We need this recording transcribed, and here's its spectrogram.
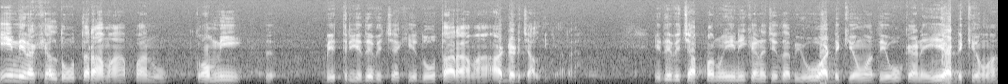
ਇਹ ਮੇਰਾ ਖਿਆਲ ਦੋ ਧਾਰਾਵਾਂ ਆਪਾਂ ਨੂੰ ਕੌਮੀ ਬਿਹਤਰੀ ਇਹਦੇ ਵਿੱਚ ਹੈ ਕਿ ਇਹ ਦੋ ਧਾਰਾਵਾਂ ਅੱਡ ਅੱਡ ਚੱਲਦੀਆਂ ਰਹਿ ਇਹਦੇ ਵਿੱਚ ਆਪਾਂ ਨੂੰ ਇਹ ਨਹੀਂ ਕਹਿਣਾ ਚਾਹੀਦਾ ਵੀ ਉਹ ਅੱਡ ਕਿਉਂ ਆ ਤੇ ਉਹ ਕਹਿਣੇ ਇਹ ਅੱਡ ਕਿਉਂ ਆ।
